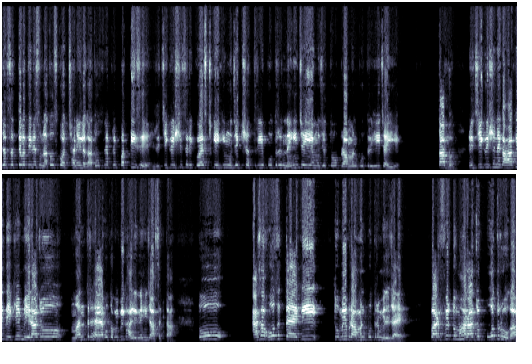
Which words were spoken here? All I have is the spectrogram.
जब सत्यवती ने सुना तो उसको अच्छा नहीं लगा तो उसने अपने पति से ऋचिक ऋषि से रिक्वेस्ट की कि मुझे क्षत्रिय पुत्र नहीं चाहिए, मुझे तो ब्राह्मण पुत्र ही चाहिए। तब ऋचिक कृष्ण ने कहा कि देखिए मेरा जो मंत्र है वो कभी भी खाली नहीं जा सकता। तो ऐसा हो सकता है कि तुम्हें ब्राह्मण पुत्र मिल जाए पर फिर तुम्हारा जो पोत्र होगा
